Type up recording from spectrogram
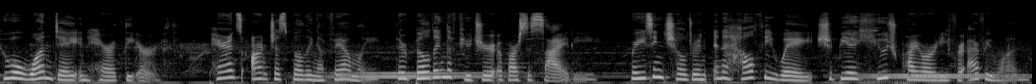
who will one day inherit the earth. Parents aren't just building a family, they're building the future of our society. Raising children in a healthy way should be a huge priority for everyone,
